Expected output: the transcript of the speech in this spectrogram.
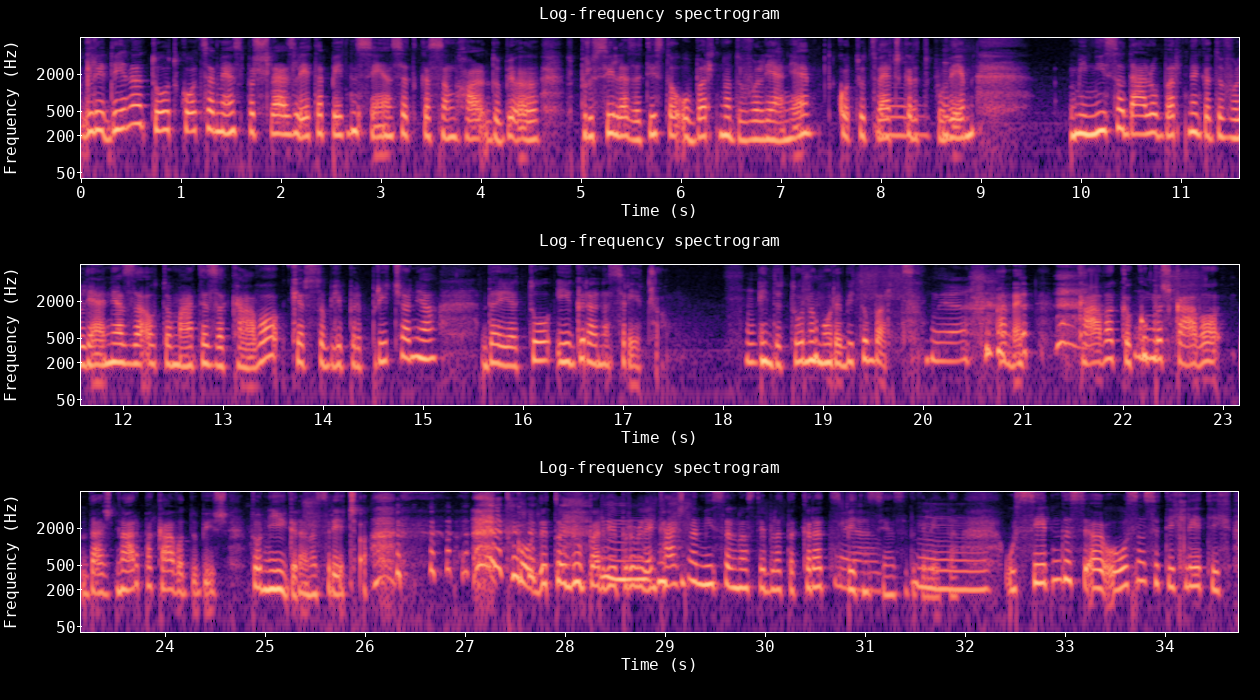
Glede na to, odkot sem jaz prišla iz leta 75, ko sem dobila, prosila za tisto obrtno dovoljenje, kot tudi večkrat mm. povem, mi niso dali obrtnega dovoljenja za avtomate za kavo, ker so bili prepričanja, da je to igra na srečo. In da to ne more biti obrt. Yeah. Ja. Kava, kako paš kavo, daš denar, pa kavo dobiš. To ni igra na srečo. Tako da to je bil prvi problem. Kakšna miselnost je bila takrat, 75 yeah. let? V 70, 80 letih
